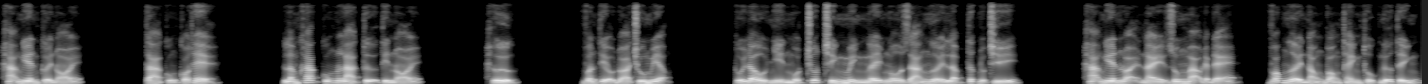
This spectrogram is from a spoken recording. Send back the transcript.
Hạ nghiên cười nói. Ta cũng có thể. Lâm khắc cũng là tự tin nói. Hừ. Vân tiểu đoá chu miệng. Túi đầu nhìn một chút chính mình ngây ngô dáng người lập tức đột trí. Hạ nghiên loại này dung mạo đẹp đẽ, vóc người nóng bỏng thành thục nữ tính,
